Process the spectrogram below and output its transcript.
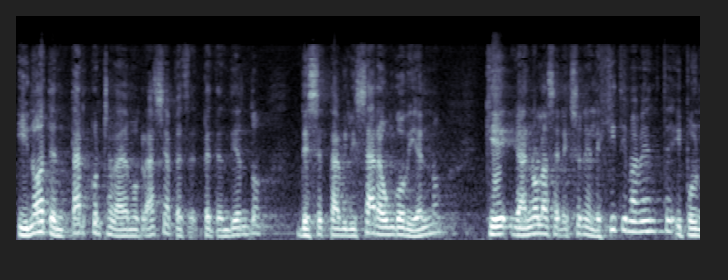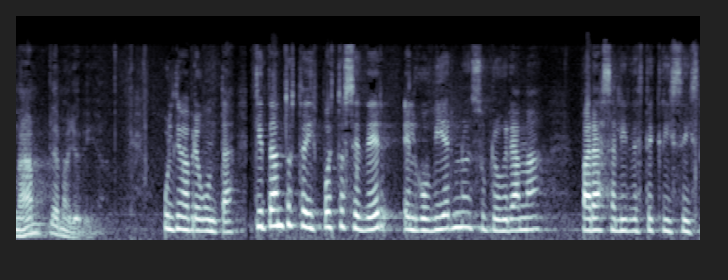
y no atentar contra la democracia pretendiendo desestabilizar a un gobierno que ganó las elecciones legítimamente y por una amplia mayoría. Última pregunta. ¿Qué tanto está dispuesto a ceder el gobierno en su programa para salir de esta crisis?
